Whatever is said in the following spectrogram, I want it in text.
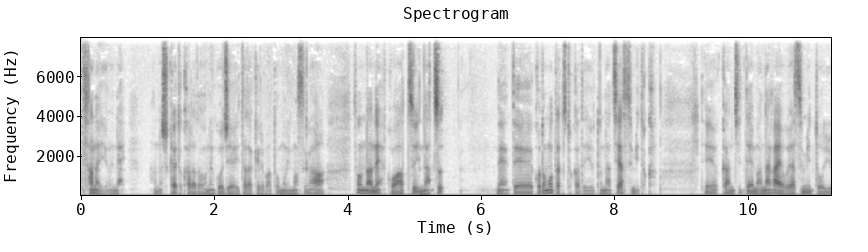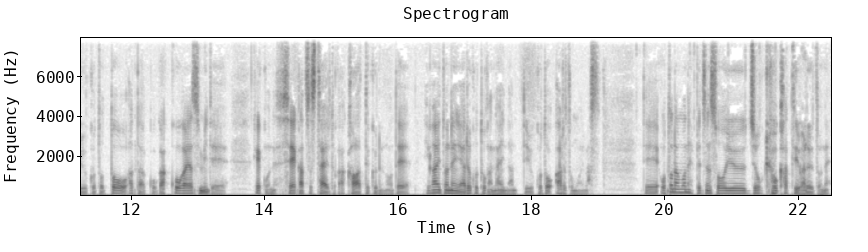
さないようにね、あのしっかりと体をね、ご自愛いただければと思いますが、そんなね、こう暑い夏、ね、で、子供たちとかで言うと夏休みとか、っていう感じで、まあ、長いお休みということとあとはこう学校が休みで結構ね生活スタイルとか変わってくるので意外とねやることがないなんていうことあると思います。で大人もね別にそういう状況かって言われるとね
